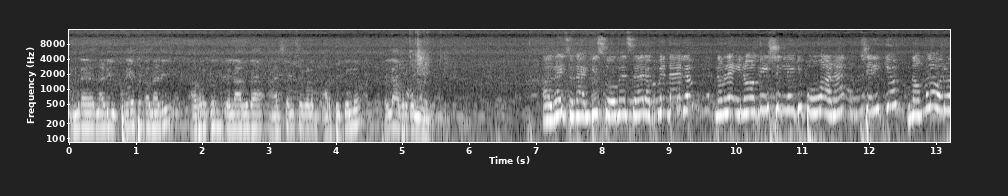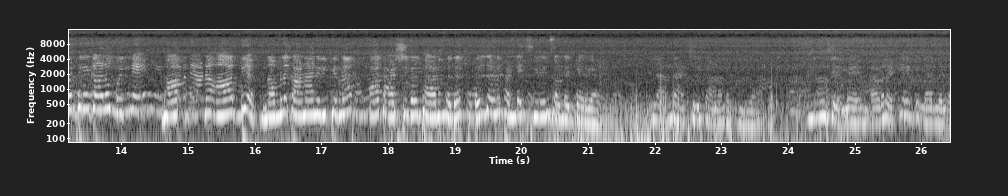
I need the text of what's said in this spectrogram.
നമ്മുടെ നടി പ്രിയപ്പെട്ട നടി അവർക്കും എല്ലാവിധ ആശംസകളും അർപ്പിക്കുന്നു. എല്ലാവർക്കും നന്ദി. നമ്മളെ സോ മച്ച് സർ ഇനോഗ്രേഷനിലേക്ക് പോവാണ്. ശരിക്കും നമ്മൾ ഓരോരുത്തരെക്കാളും മുന്നേ ഭാവനയാണ് ആദ്യം നമ്മൾ കാണാനിരിക്കുന്ന ആ കാഴ്ചകൾ കാണുന്നത്. ഒരു തവണ കണ്ട എക്സ്പീരിയൻസ് ഉണ്ട് എനിക്കറിയാം. ഇല്ല അന്ന് ആക്ച്വലി കാണാൻ പറ്റില്ല ശരിയായി അവിടെ റെഡി ആയിട്ടുണ്ടായിരുന്നില്ല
